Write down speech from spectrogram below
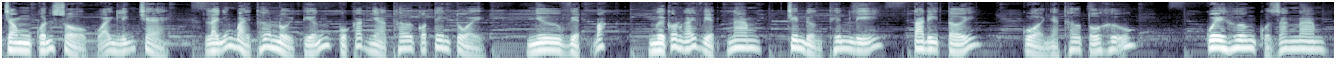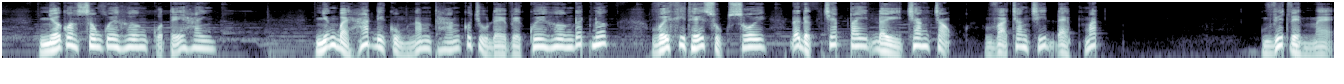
Trong cuốn sổ của anh lính trẻ là những bài thơ nổi tiếng của các nhà thơ có tên tuổi như Việt Bắc, Người con gái Việt Nam trên đường thiên lý, ta đi tới của nhà thơ Tố Hữu, Quê hương của Giang Nam, Nhớ con sông quê hương của Tế Hanh. Những bài hát đi cùng năm tháng có chủ đề về quê hương đất nước – với khí thế sục sôi đã được chép tay đầy trang trọng và trang trí đẹp mắt. Viết về mẹ,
